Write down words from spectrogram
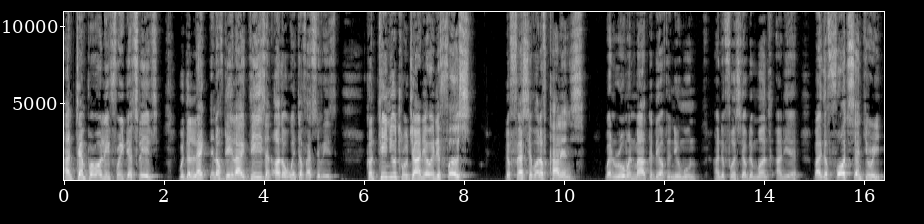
and temporarily freed their slaves. With the lengthening of daylight, these and other winter festivities continued through January the 1st, the festival of Calends, when Roman marked the day of the new moon and the first day of the month and year. By the fourth century,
